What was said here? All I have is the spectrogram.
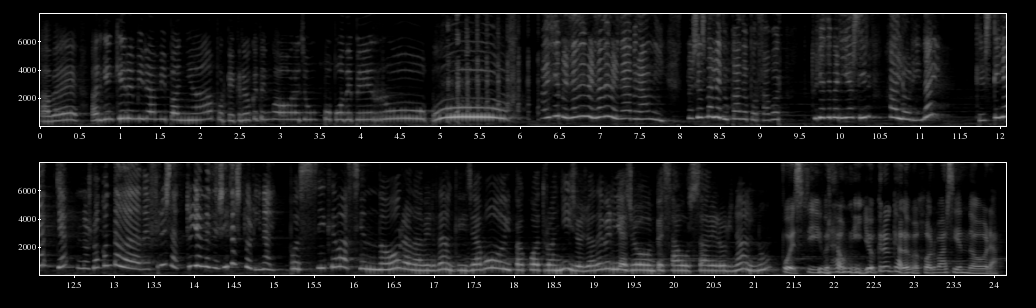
A ver, ¿alguien quiere mirar mi pañal? Porque creo que tengo ahora yo un popo de perro. ¡Uf! Ay, de verdad, de verdad, de verdad, Brownie. No seas maleducado, por favor. Tú ya deberías ir al orinal. Que es que ya, ya, nos lo ha contado la de fresa. Tú ya necesitas tu orinal. Pues sí que va siendo hora, la verdad, que ya voy para cuatro añillos. Ya debería yo empezar a usar el orinal, ¿no? Pues sí, Brownie, yo creo que a lo mejor va siendo hora.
